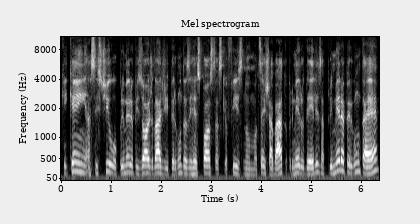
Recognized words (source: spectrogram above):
que quem assistiu o primeiro episódio lá de perguntas e respostas que eu fiz no Motzei Shabbat, o primeiro deles, a primeira pergunta é,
